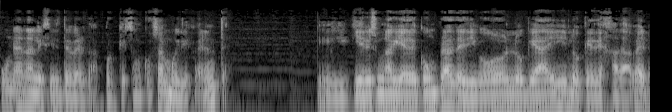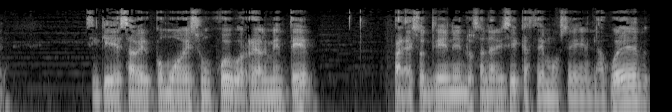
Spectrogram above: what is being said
un análisis de verdad? Porque son cosas muy diferentes. Si quieres una guía de compra, te digo lo que hay y lo que deja de haber. Si quieres saber cómo es un juego realmente, para eso tienen los análisis que hacemos en la web,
